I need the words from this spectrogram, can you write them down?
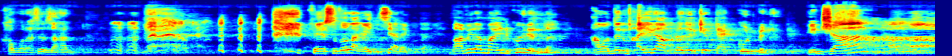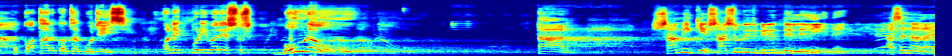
খবর আছে জান। পেছো তো লাগাই দিছি আরেকটা। ভাবিরা মাইন্ড কইরেন না। আমাদের ভাইরা আপনাদেরকে ত্যাগ করবে না। ইনশা কথার কথা বুঝাইছি। অনেক পরিবারের বউরাও তার স্বামীকে শাশুড়ির বিরুদ্ধে লেলিয়ে দেয়। আছে না নাই?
